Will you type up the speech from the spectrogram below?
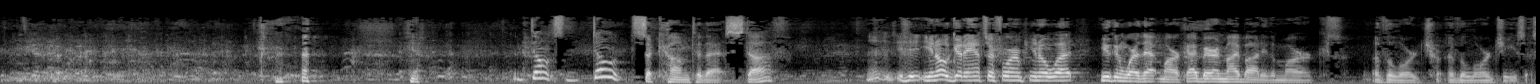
yeah. Don't, don't succumb to that stuff. You know a good answer for him? You know what? You can wear that mark. I bear in my body the marks of the Lord of the Lord Jesus.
